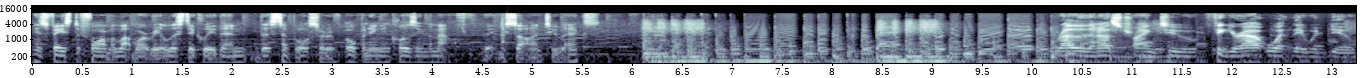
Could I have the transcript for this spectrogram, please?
his face deform a lot more realistically than the simple sort of opening and closing the mouth that you saw in 2X. Rather than us trying to figure out what they would do,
